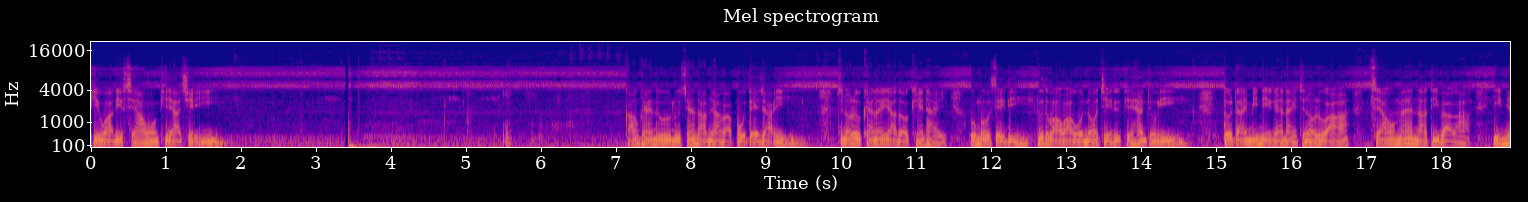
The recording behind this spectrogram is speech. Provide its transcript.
ပြည့်ဝသည့်ဆရာဝန်ဖြစ်ရချေ၏ခေါင်းခံသူလူချမ်းသာများကပိုသေးကြ၏ ကျွန်တော်တို့ခံလိုက်ရသောအခင်း၌ဥမုတ်စိတ်သည်လူတဘာဝကိုနောကျေသူဖြစ်ဟန်တူ၏တို့တိုင်းမိနေကန်း၌ကျွန်တော်တို့အားဆရာဝန်မန်းနာတိပါကဤမြ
